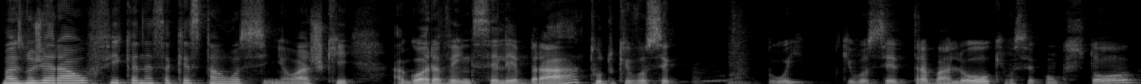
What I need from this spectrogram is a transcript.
Mas no geral fica nessa questão assim. Eu acho que agora vem celebrar tudo que você, ui, que você trabalhou, que você conquistou,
